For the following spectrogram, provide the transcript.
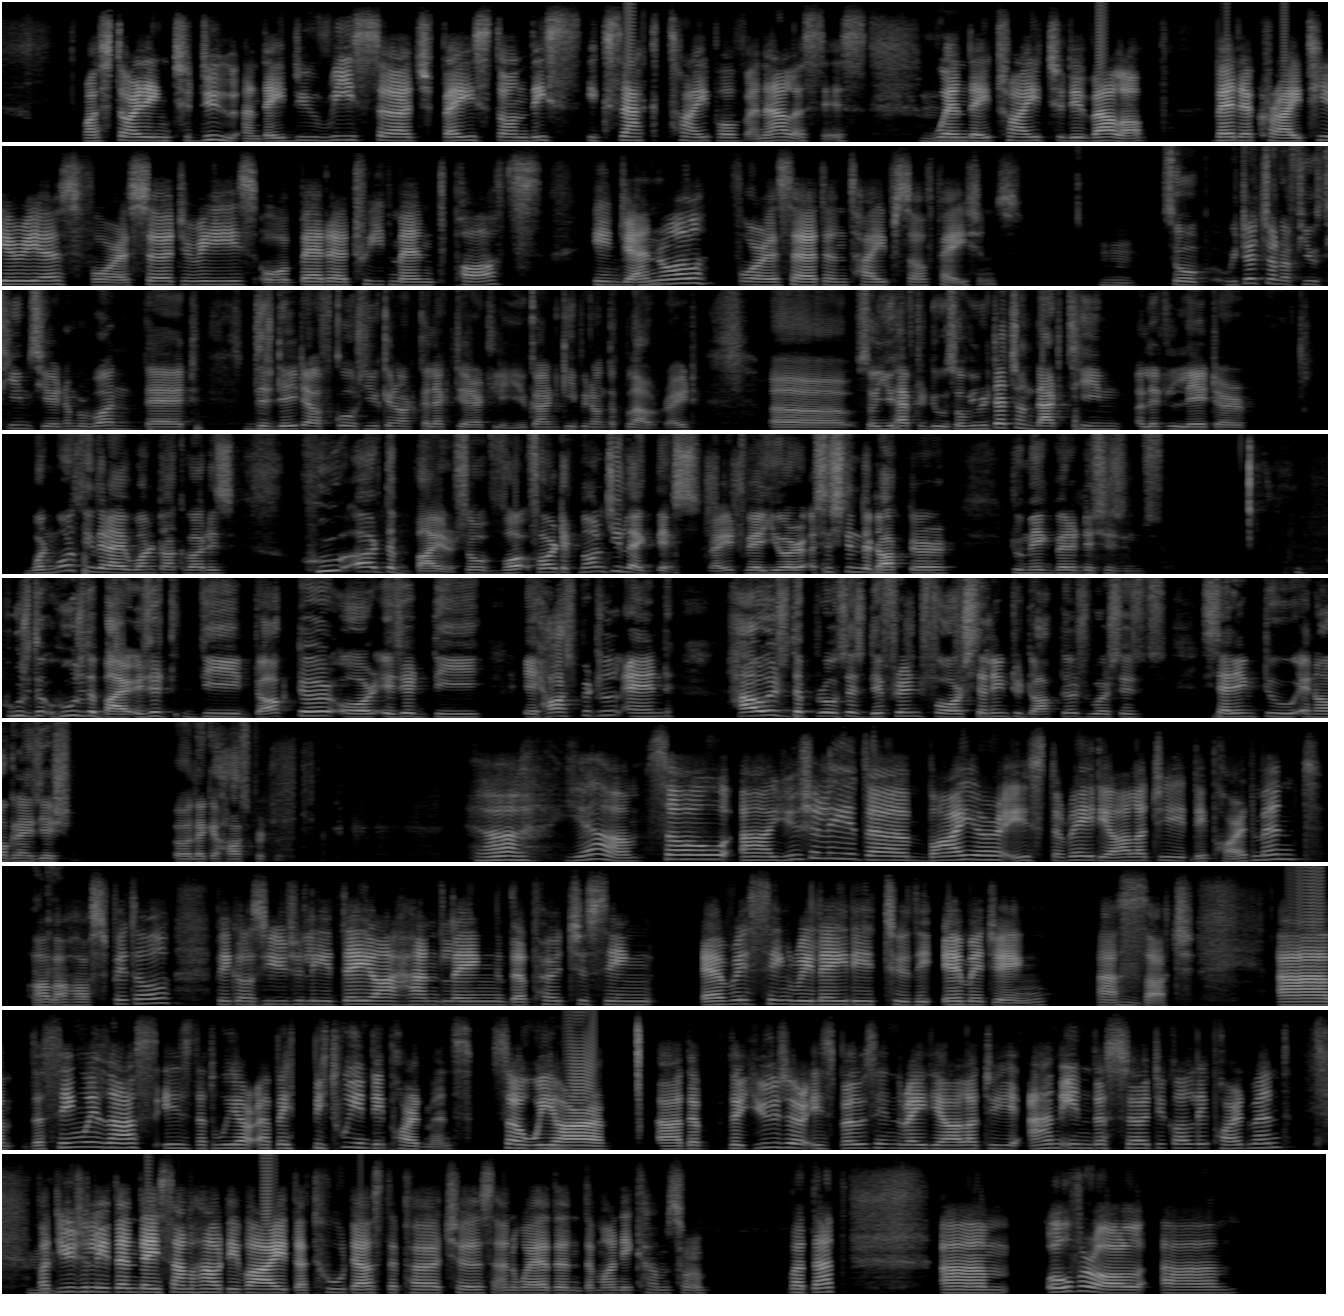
are starting to do and they do research based on this exact type of analysis mm. when they try to develop better criteria for surgeries or better treatment paths in general mm. for certain types of patients mm. so we touched on a few themes here number one that this data of course you cannot collect directly you can't keep it on the cloud right uh, so you have to do so we will touch on that theme a little later one more thing that I want to talk about is who are the buyers. So for, for technology like this, right, where you're assisting the doctor to make better decisions, who's the who's the buyer? Is it the doctor or is it the a hospital? And how is the process different for selling to doctors versus selling to an organization uh, like a hospital? Uh, yeah. So uh, usually the buyer is the radiology department of a hospital because hmm usually they are handling the purchasing everything related to the imaging as Mm. such. Um, the thing with us is that we are a bit between departments. So we Mm. are uh, the the user is both in radiology and in the surgical department but Mm. usually then they somehow divide that who does the purchase and where then the money comes from but that um, overall um,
